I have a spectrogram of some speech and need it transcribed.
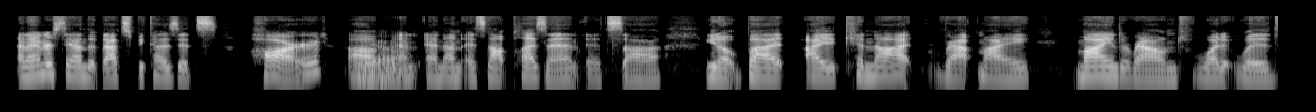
and i understand that that's because it's hard um yeah. and and un- it's not pleasant it's uh you know but i cannot wrap my mind around what it would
